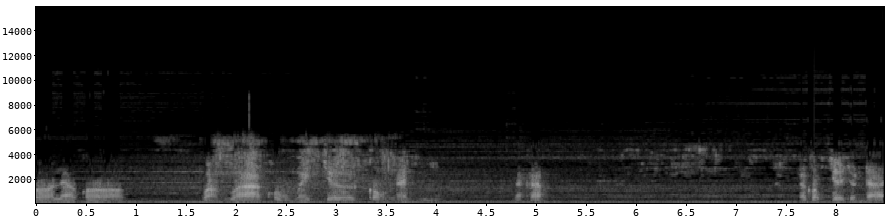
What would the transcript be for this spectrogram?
ก็แล้วก็หวังว่าคงไม่เจอกล่องนั่นอีกนะครับ แล้วก็เจอจนได้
